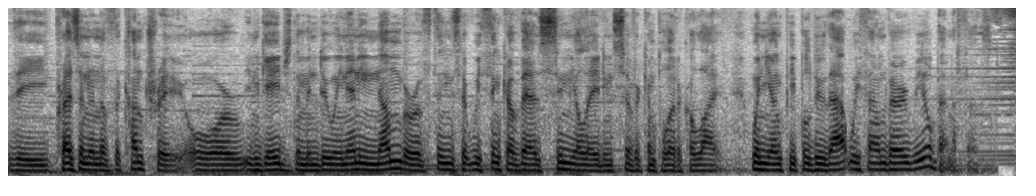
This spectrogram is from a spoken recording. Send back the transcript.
the president of the country or engage them in doing any number of things that we think of as simulating civic and political life. When young people do that, we found very real benefits.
